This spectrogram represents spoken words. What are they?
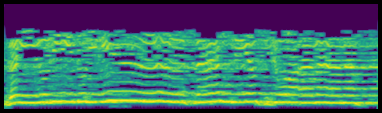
بل يريد الإنسان ليفجر أمامه.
